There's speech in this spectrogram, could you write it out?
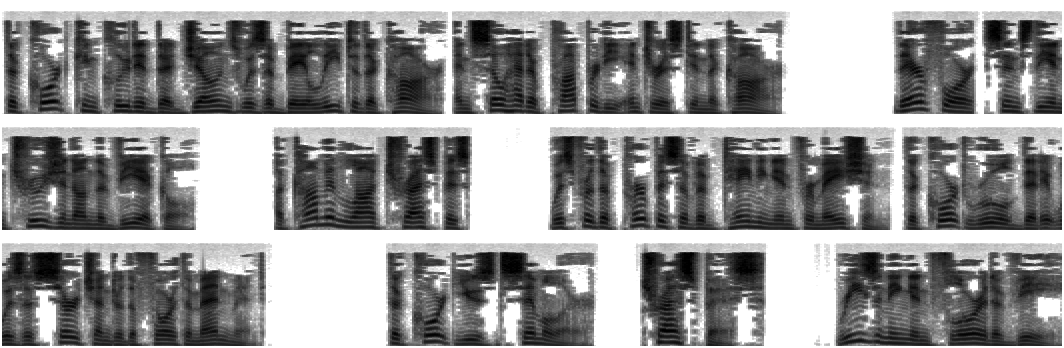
The court concluded that Jones was a bailee to the car, and so had a property interest in the car. Therefore, since the intrusion on the vehicle—a common law trespass—was for the purpose of obtaining information, the court ruled that it was a search under the Fourth Amendment. The court used similar trespass reasoning in Florida v.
